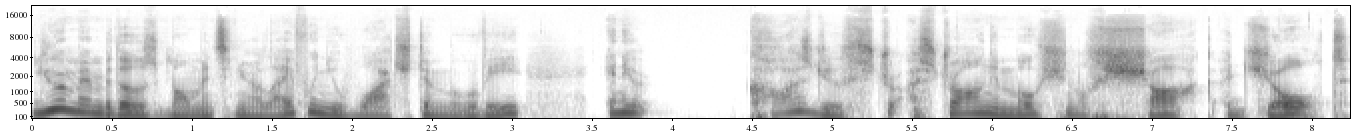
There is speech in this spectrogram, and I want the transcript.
you remember those moments in your life when you watched a movie and it caused you a strong emotional shock, a jolt.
